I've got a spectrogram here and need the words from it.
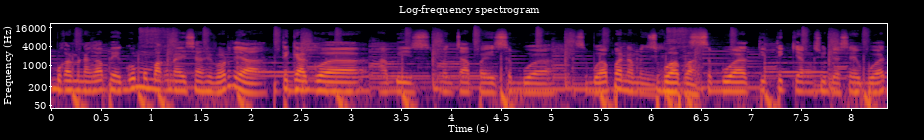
bukan menanggapi ya, gua memaknai self reward ya ketika gua habis mencapai sebuah sebuah apa namanya? Sebuah apa? Sebuah titik yang sudah saya buat.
